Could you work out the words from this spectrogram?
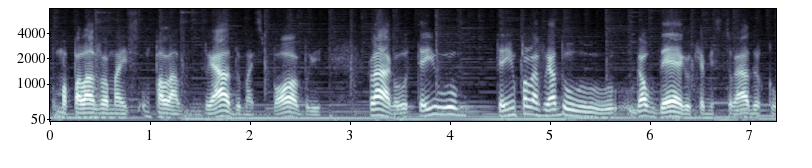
uma palavra mais um palavreado mais pobre. Claro, tem o tem o palavreado gaudério que é misturado com,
